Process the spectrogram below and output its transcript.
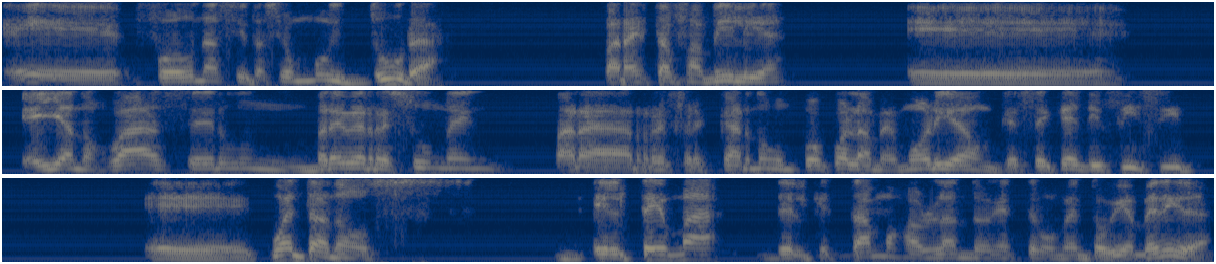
eh, fue una situación muy dura para esta familia eh, ella nos va a hacer un breve resumen para refrescarnos un poco la memoria, aunque sé que es difícil. Eh, cuéntanos el tema del que estamos hablando en este momento. Bienvenida.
